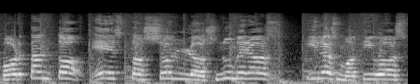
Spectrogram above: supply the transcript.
Por tanto, estos son los números y los motivos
